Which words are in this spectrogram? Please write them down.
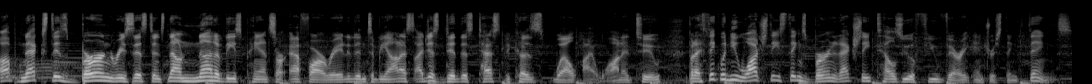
Up next is burn resistance. Now, none of these pants are FR rated, and to be honest, I just did this test because, well, I wanted to. But I think when you watch these things burn, it actually tells you a few very interesting things.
